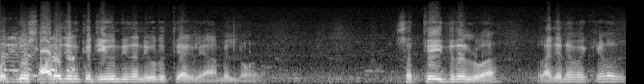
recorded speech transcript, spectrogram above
ಮೊದಲು ಸಾರ್ವಜನಿಕ ಜೀವನದಿಂದ ನಿವೃತ್ತಿ ಆಗಲಿ ಆಮೇಲೆ ನೋಡೋಣ ಸತ್ಯ ಇದ್ರಲ್ವಾ? ರಾಜೀನಾಮೆ ಕೇಳೋದು.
